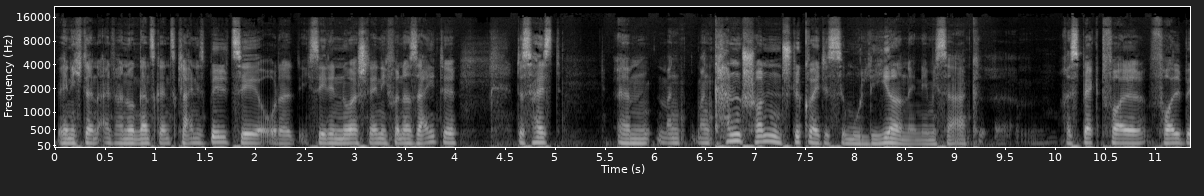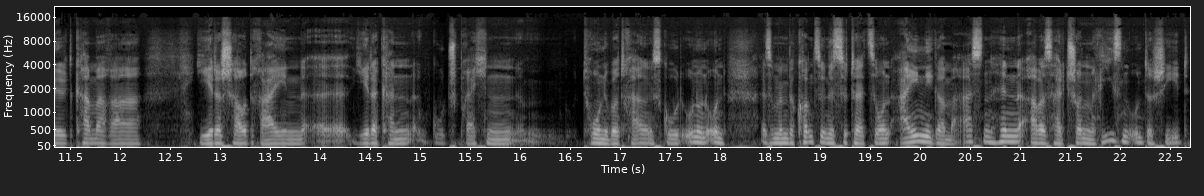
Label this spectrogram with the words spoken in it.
Wenn ich dann einfach nur ein ganz, ganz kleines Bild sehe oder ich sehe den nur ständig von der Seite. Das heißt, ähm, man, man kann schon ein Stück weit simulieren, indem ich sage, respektvoll, Vollbild, Kamera, jeder schaut rein, äh, jeder kann gut sprechen, Tonübertragung ist gut und und und. Also man bekommt so eine Situation einigermaßen hin, aber es ist halt schon ein Riesenunterschied,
